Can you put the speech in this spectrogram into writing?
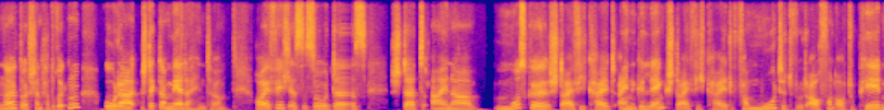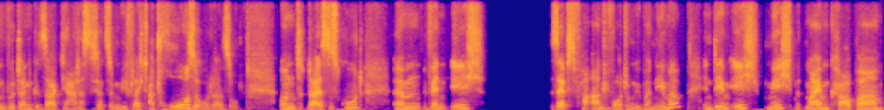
Ne? Deutschland hat Rücken oder steckt da mehr dahinter? Häufig ist es so, dass statt einer Muskelsteifigkeit eine Gelenksteifigkeit vermutet wird. Auch von Orthopäden wird dann gesagt, ja, das ist jetzt irgendwie vielleicht Arthrose oder so. Und da ist es gut, ähm, wenn ich Selbstverantwortung übernehme, indem ich mich mit meinem Körper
